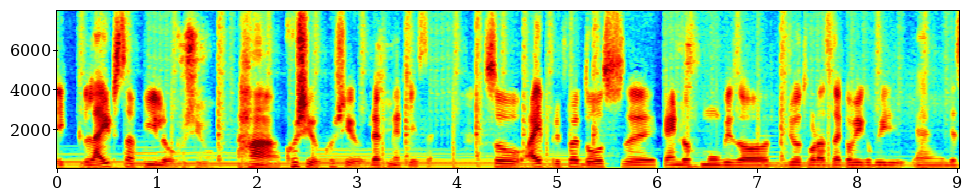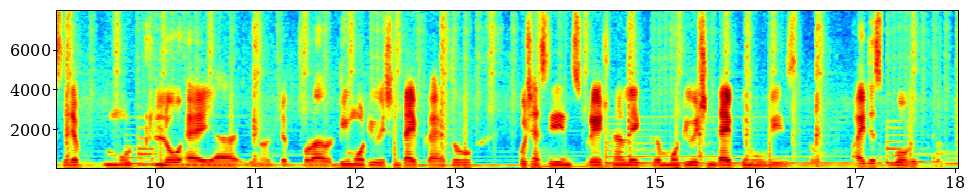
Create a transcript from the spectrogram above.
एक लाइट सा फील हो। खुशी हो। हाँ खुशी हो खुशी हो definitely sir so I prefer those kind of movies और जो थोड़ा सा कभी कभी जैसे जब मूड लो है या यू नो जब थोड़ा डिमोटिवेशन टाइप का है तो कुछ ऐसी इंस्पिरेशनल एक मोटिवेशन टाइप की मूवीज़ तो I just go with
